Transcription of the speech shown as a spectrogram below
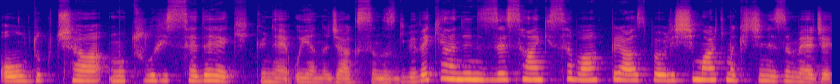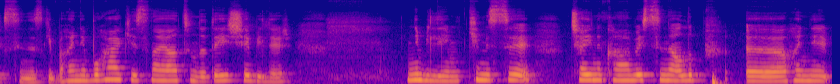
oldukça mutlu hissederek güne uyanacaksınız gibi ve kendinizi sanki sabah biraz böyle şımartmak için izin vereceksiniz gibi. Hani bu herkesin hayatında değişebilir. Ne bileyim kimisi çayını kahvesini alıp hani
